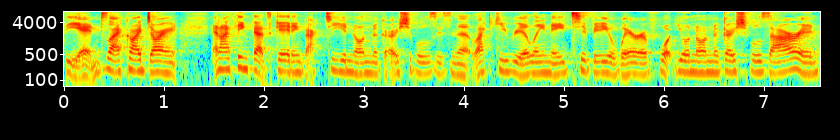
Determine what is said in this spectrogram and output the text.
the end. Like i don't and i think that's getting back to your non-negotiables isn't it? Like you really need to be aware of what your non-negotiables are and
